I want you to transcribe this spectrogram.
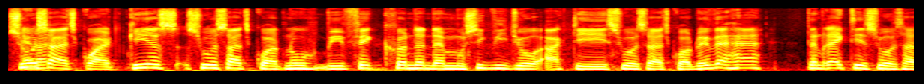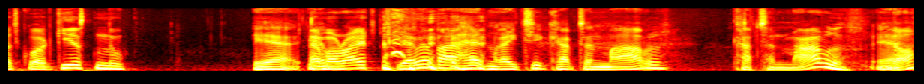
Suicide Squad. Giv os Suicide Squad nu. Vi fik kun den der musikvideo-agtige Suicide Squad. Vi vil have den rigtige Suicide Squad. Giv os den nu. Ja, Am I jeg, right? jeg vil bare have den rigtige Captain Marvel. Captain Marvel? Ja. Nå,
